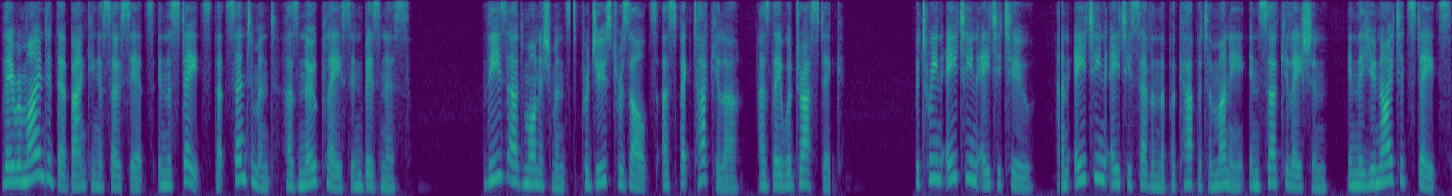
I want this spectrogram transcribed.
They reminded their banking associates in the states that sentiment has no place in business. These admonishments produced results as spectacular as they were drastic. Between 1882 and 1887, the per capita money in circulation in the United States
